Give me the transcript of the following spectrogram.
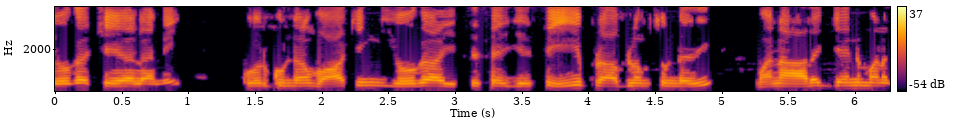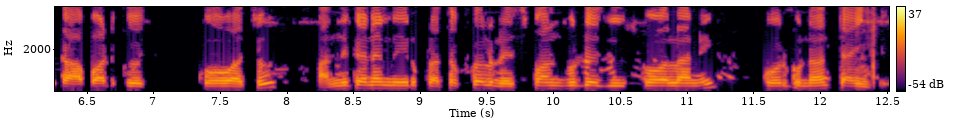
యోగా చేయాలని కోరుకుంటాం వాకింగ్ యోగా ఎక్సర్సైజ్ చేస్తే ఏ ప్రాబ్లమ్స్ ఉండదు. మన ఆరోగ్యాన్ని మనం కాపాడుకోవచ్చు. అందుకనే మీరు ప్రతి ఒక్కరు రెస్పాన్సిబిలిటీ చూసుకోవాలని కోరుకుంటాను థ్యాంక్ యూ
